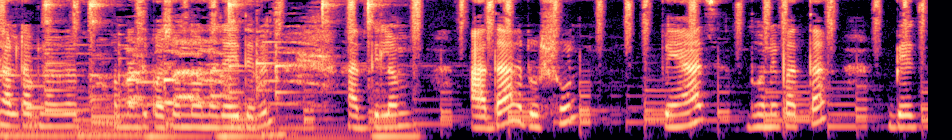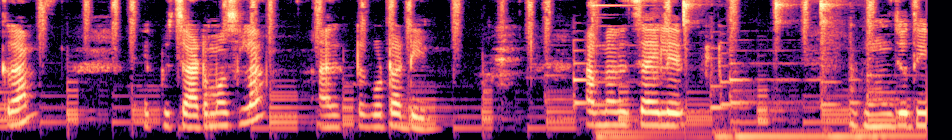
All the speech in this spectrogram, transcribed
ঝালটা আপনারা আপনাদের পছন্দ অনুযায়ী দেবেন। আর দিলাম আদা, রসুন, পেঁয়াজ, ধনেপাতা বেগগ্রাম একটু চাট মশলা আর একটা গোটা ডিম। আপনারা চাইলে যদি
